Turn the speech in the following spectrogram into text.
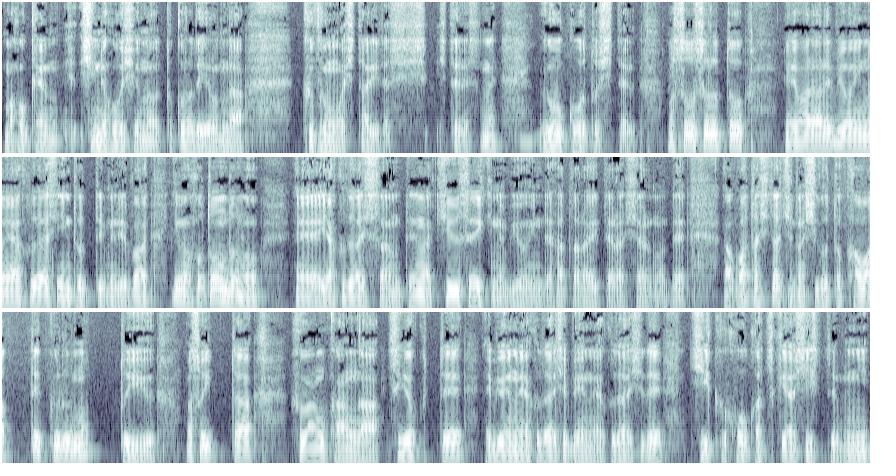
まあ、保険、診療報酬のところでいろんな区分をしたりですしてですね、動こうとしてる。まあ、そうすると、えー、我々病院の薬剤師にとってみれば、今ほとんどの、えー、薬剤師さんというのは急性期の病院で働いていらっしゃるので、あ私たちの仕事変わってくるのという、まあ、そういった不安感が強くて、病院の薬剤師、病院の薬剤師で、地域包括ケアシステムに、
